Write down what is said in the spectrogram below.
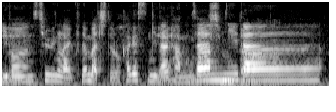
예. 이번 스트리밍 라이프는 마치도록 하겠습니다 네, 감사합니다. 고맙습니다.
